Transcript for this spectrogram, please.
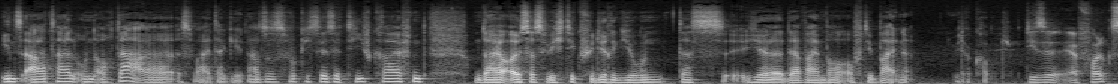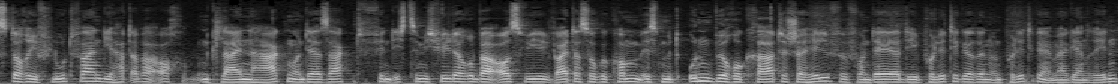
ins Ahrtal und auch da äh, es weitergeht. Also es ist wirklich sehr, sehr tiefgreifend und daher äußerst wichtig für die Region, dass hier der Weinbau auf die Beine wiederkommt. Diese Erfolgsstory Flutwein, die hat aber auch einen kleinen Haken und der sagt, finde ich, ziemlich viel darüber aus, wie weit das so gekommen ist mit unbürokratischer Hilfe, von der ja die Politikerinnen und Politiker immer gern reden.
